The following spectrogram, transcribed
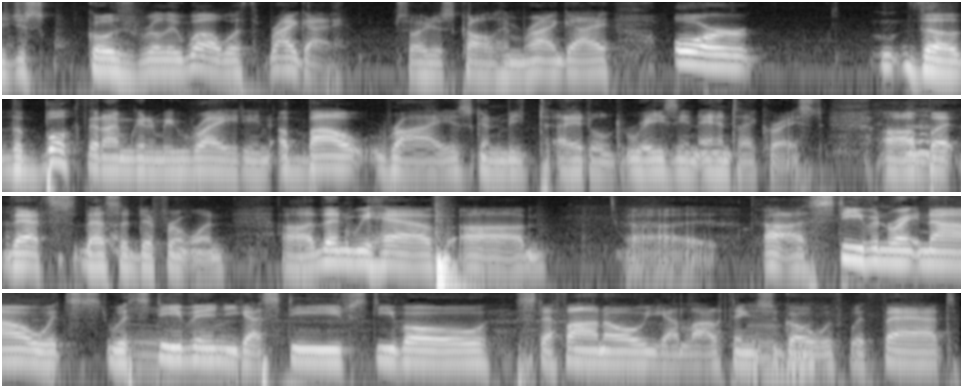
it just goes really well with Rai Guy. So I just call him Rai Guy. Or the the book that I'm going to be writing about Rai is going to be titled "Raising Antichrist," uh, but that's that's a different one. Uh, then we have um, uh, uh, Steven right now. With with Steven, you got Steve, Stevo, Stefano. You got a lot of things to go with with that.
